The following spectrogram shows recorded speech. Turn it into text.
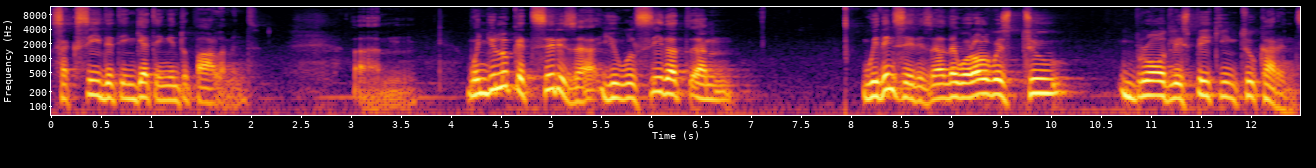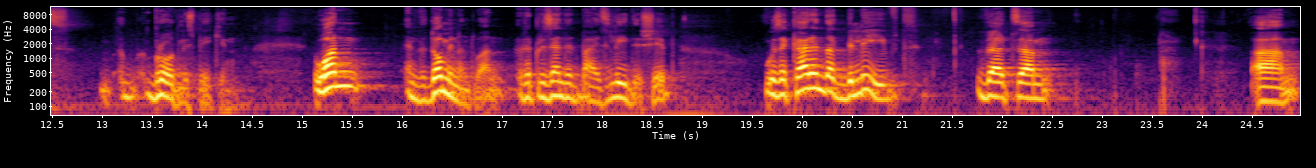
succeeded in getting into parliament. Um, when you look at Syriza, you will see that um, within Syriza there were always two, broadly speaking, two currents, broadly speaking. One, and the dominant one, represented by its leadership, was a current that believed that um, um,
